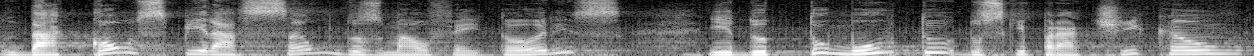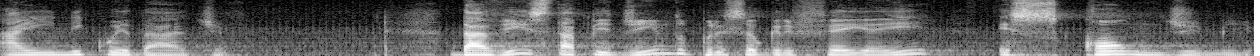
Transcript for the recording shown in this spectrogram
da conspiração dos malfeitores e do tumulto dos que praticam a iniquidade. Davi está pedindo, por isso eu grifei aí, esconde-me.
